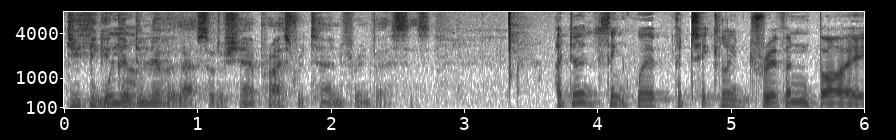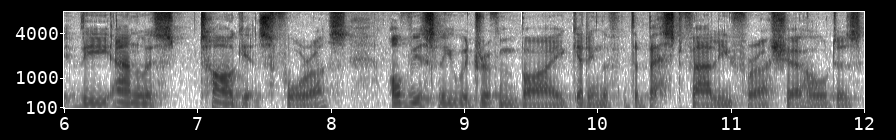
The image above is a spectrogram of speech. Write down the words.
do you think you can deliver that sort of share price return for investors? I don't think we're particularly driven by the analyst targets for us. Obviously, we're driven by getting the, the best value for our shareholders,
